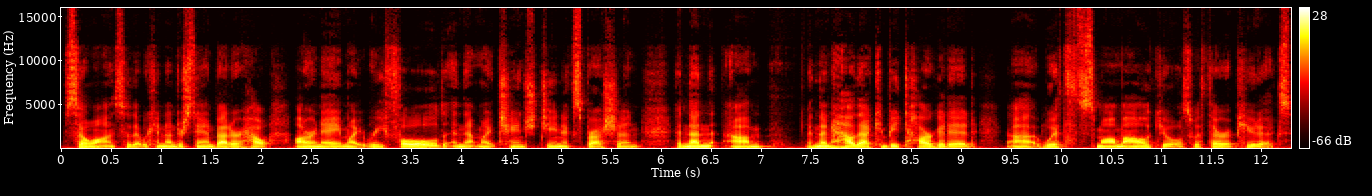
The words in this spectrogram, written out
so on, so that we can understand better how RNA might refold and that might change gene expression. And then um, and then how that can be targeted uh, with small molecules, with therapeutics.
